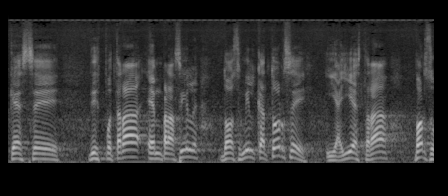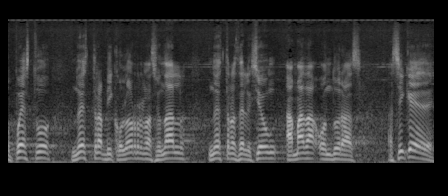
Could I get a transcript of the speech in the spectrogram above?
que se disputará en Brasil 2014 y allí estará, por supuesto, nuestra bicolor nacional, nuestra selección amada Honduras. Así que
